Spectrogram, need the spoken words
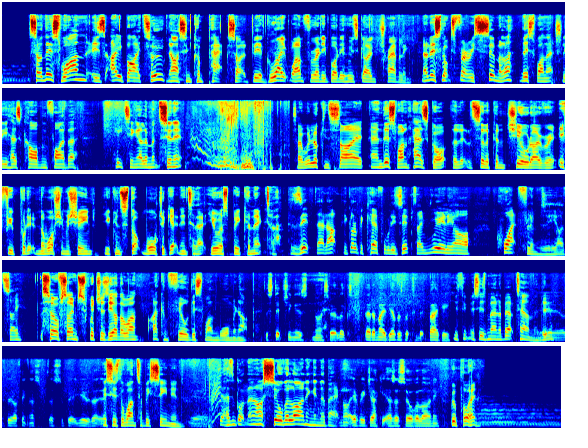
so this one is A by 2, nice and compact, so it'd be a great one for anybody who's going travelling. Now this looks very similar. This one actually has carbon fibre heating elements in it. So we'll look inside and this one has got the little silicon shield over it. If you put it in the washing machine, you can stop water getting into that USB connector. Zip that up. You've got to be careful with these zips. They really are quite flimsy, I'd say self same switch as the other one. I can feel this one warming up. The stitching is nicer, it looks better made. The others looked a bit baggy. You think this is Man About Town then, do yeah, you? Yeah, I do. I think that's that's a bit of you. That is. This is the one to be seen in. Yeah. It hasn't got that nice silver lining in the back. Not every jacket has a silver lining. Good point.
